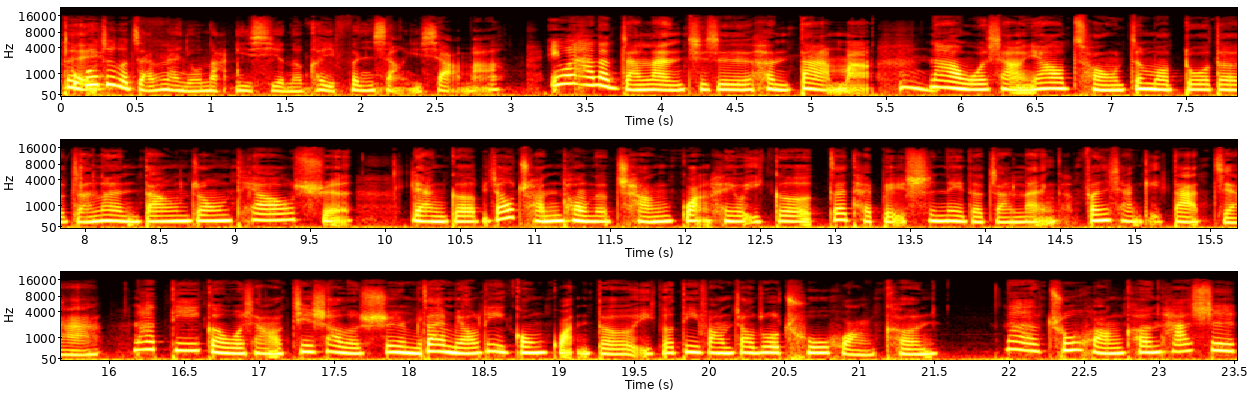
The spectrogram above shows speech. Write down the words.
不过，这个展览有哪一些呢？可以分享一下吗？因为它的展览其实很大嘛，嗯、那我想要从这么多的展览当中挑选两个比较传统的场馆，还有一个在台北市内的展览，分享给大家。那第一个我想要介绍的是在苗栗公馆的一个地方，叫做出黄坑。那出黄坑它是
